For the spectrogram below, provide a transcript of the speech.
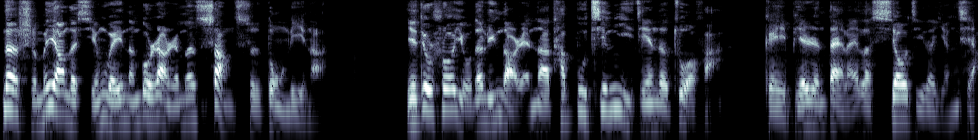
那什么样的行为能够让人们丧失动力呢？也就是说，有的领导人呢，他不经意间的做法，给别人带来了消极的影响，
